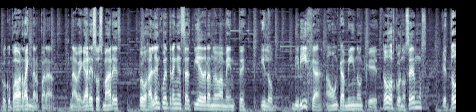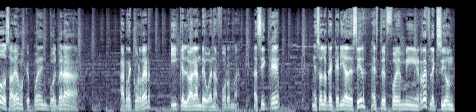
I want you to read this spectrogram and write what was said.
que ocupaba Ragnar para navegar esos mares. Pero ojalá encuentren esa piedra nuevamente y lo dirija a un camino que todos conocemos, que todos sabemos que pueden volver a, a recordar y que lo hagan de buena forma. Así que eso es lo que quería decir. Esta fue mi reflexión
